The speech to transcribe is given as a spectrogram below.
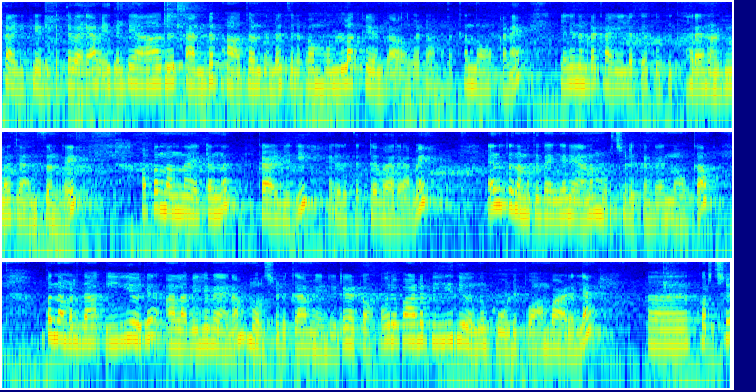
കഴുകി എടുത്തിട്ട് വരാം. ഇതിന്റെ ആ ഒരു തണ്ട് ഭാഗത്തുണ്ടല്ലോ ചിലപ്പോൾ മുള്ളൊക്കെ ഉണ്ടാവും കേട്ടോ. അതൊക്കെ നോക്കണേ. അല്ലെങ്കിൽ നമ്മുടെ കയ്യിലൊക്കെ കുത്തിക്കയറാനുള്ള ചാൻസ് ഉണ്ടേ. അപ്പോൾ നന്നായിട്ടൊന്ന് കഴുകി എടുത്തിട്ട് വരാമേ. എന്നിട്ട് നമുക്കിത് എങ്ങനെയാണ് മുറിച്ചെടുക്കേണ്ടതെന്ന് നോക്കാം. അപ്പോൾ നമ്മളിതാ ഈ ഒരു അളവിൽ വേണം മുറിച്ചെടുക്കാൻ വേണ്ടിയിട്ട് കേട്ടോ. ഒരുപാട് വീതി വീതിയൊന്നും കൂടിപ്പോകാൻ പാടില്ല. കുറച്ച്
